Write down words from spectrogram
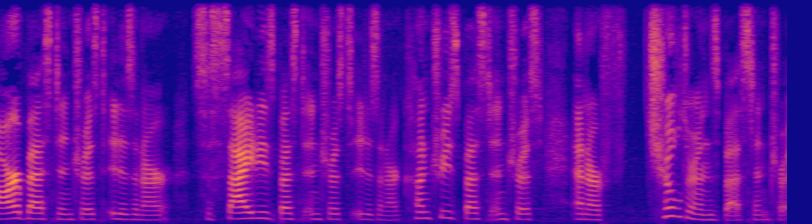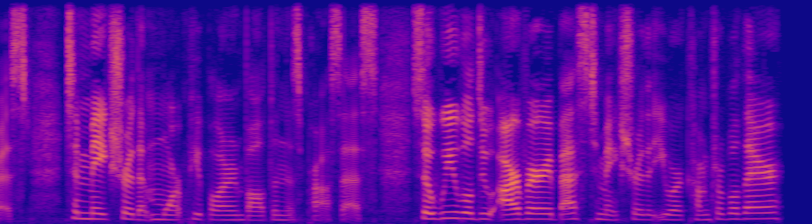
our best interest. It is in our society's best interest. It is in our country's best interest and our f- children's best interest to make sure that more people are involved in this process. So we will do our very best to make sure that you are comfortable there.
